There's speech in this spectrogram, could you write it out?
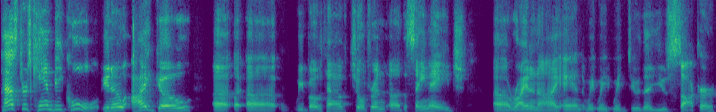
pastors can be cool. You know, I go, uh, uh, we both have children uh, the same age, uh, Ryan and I, and we, we, we do the youth soccer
